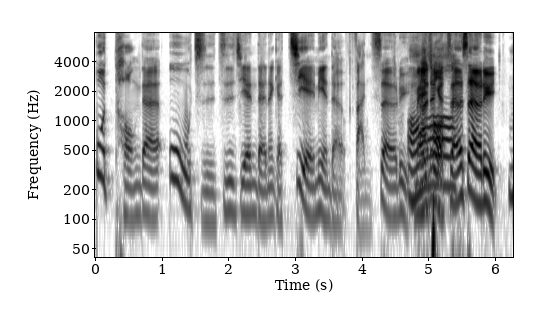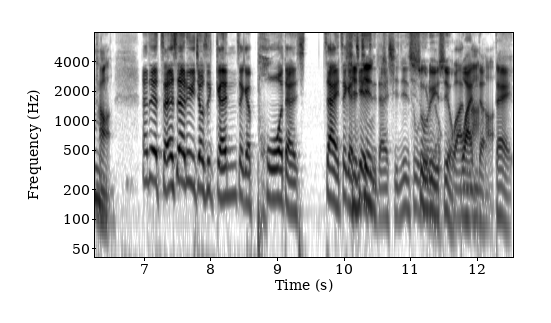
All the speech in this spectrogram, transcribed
不同的物质之间的那个界面的反射率，那个折射率。嗯好，那这个折射率就是跟这个坡的在这个行进介质的行进速速率是有关关的对，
